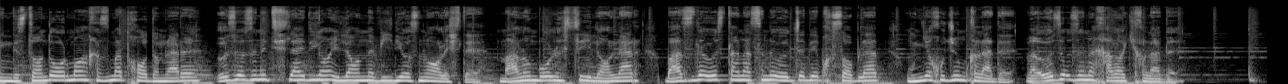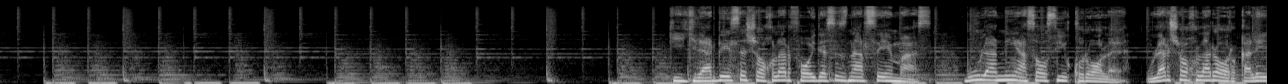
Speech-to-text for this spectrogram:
Hindistonda o'rmon xizmat xodimlari o'z-o'zini tishlaydigan ilonni videosini olishdi. Ma'lum bo'lishicha ilonlar ba'zida o'z tanasini o'lja deb hisoblab, unga hujum qiladi va o'z-o'zini halok qiladi. Kiyiklarda esa shoxlar foydasiz narsa emas. Bu ularning asosiy quroli. Ular shoxlari orqali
